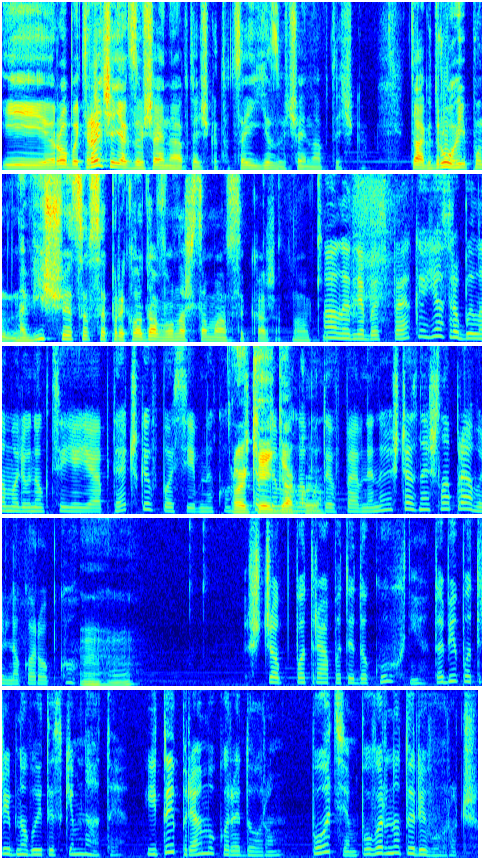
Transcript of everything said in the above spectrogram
і робить речі як звичайна аптечка, то це і є звичайна аптечка. Так, другий пункт. Навіщо я це все перекладав? Вона ж сама все каже. Ну, окей. Але для безпеки я зробила малюнок цієї аптечки в посібнику, Окей, щоб ти дякую. могла бути впевненою, що знайшла правильну коробку. Угу. Щоб потрапити до кухні, тобі потрібно вийти з кімнати, йти прямо коридором, потім повернути ліворуч.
